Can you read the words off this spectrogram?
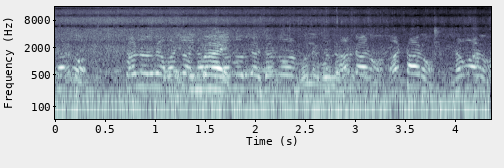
છન્નું. રૂપિયા, બસો, છન્નું, રૂપિયા, છન્નું. અઠ્ઠાણું, નવ્વાણું.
